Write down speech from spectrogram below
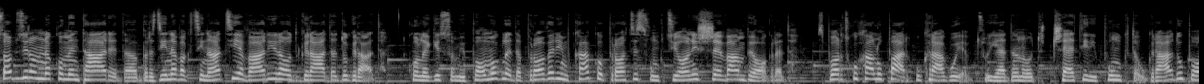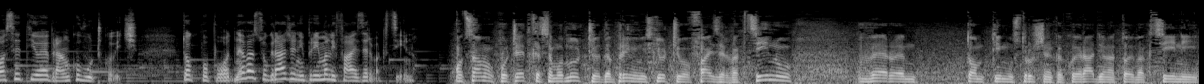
S obzirom na komentare da brzina vakcinacije varira od grada do grada, kolege su mi pomogle da proverim kako proces funkcioniše van Beograda. Sportsku halu Park u Kragujevcu, jedan od četiri punkta u gradu, posetio je Branko Vučković. Tog popodneva su građani primali Pfizer vakcinu. Od samog početka sam odlučio da primim isključivo Pfizer vakcinu. Verujem tom timu stručnjaka koji je radio na toj vakcini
